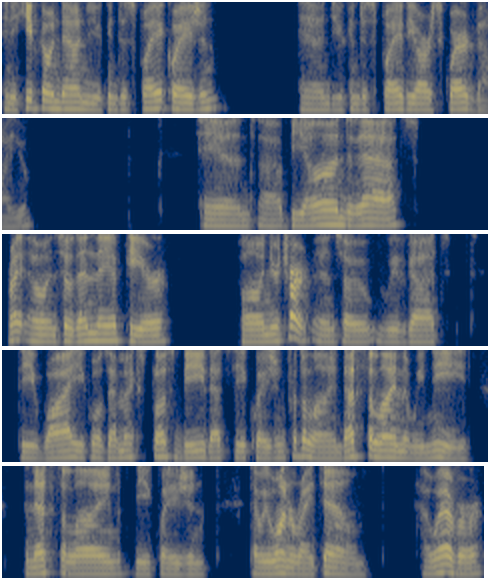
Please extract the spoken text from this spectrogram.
And you keep going down, and you can display equation, and you can display the R squared value. And uh, beyond that, right, oh, and so then they appear on your chart. And so we've got the y equals mx plus b, that's the equation for the line. That's the line that we need. And that's the line, the equation that we want to write down. However,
